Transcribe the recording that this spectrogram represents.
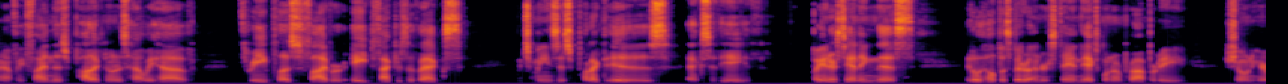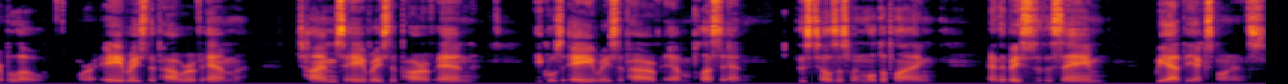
Now if we find this product, notice how we have 3 plus 5 or 8 factors of x, which means this product is x to the eighth. By understanding this, it'll help us better understand the exponent property shown here below, where a raised to the power of m times a raised to the power of n equals a raised to the power of m plus n. This tells us when multiplying and the bases are the same, we add the exponents,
